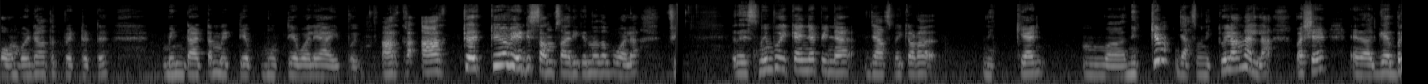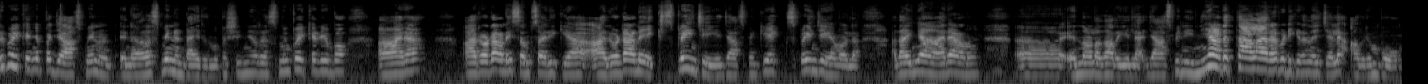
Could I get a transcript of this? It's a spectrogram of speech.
കോമ്പൗണ്ടിന്റെ അകത്ത് പെട്ടിട്ട് മിണ്ടാട്ടം മിട്ടിയ മുട്ടിയ പോലെ ആയിപ്പോയി. ആർക്ക ആർക്കൊക്കെയോ വേണ്ടി സംസാരിക്കുന്നത് പോലെ രശ്മി പോയി കഴിഞ്ഞാൽ പിന്നെ ജാസ്മിക്ക് അവിടെ നിൽക്കാൻ നിൽക്കും ജാസ്മിൻ നിൽക്കില്ല എന്നല്ല പക്ഷേ ഗബ്രി പോയി കഴിഞ്ഞപ്പോൾ ജാസ്മിൻ റസ്മിൻ ഉണ്ടായിരുന്നു. പക്ഷെ ഇനി റസ്മിൻ പോയി കഴിയുമ്പോൾ ആരാ ആരോടാണ് ഈ സംസാരിക്കുക? ആരോടാണ് എക്സ്പ്ലെയിൻ ചെയ്യുക? ജാസ്മിക്ക് എക്സ്പ്ലെയിൻ ചെയ്യണമല്ലോ. അതാ ഞാൻ ആരാണ് എന്നുള്ളത് അറിയില്ല. ജാസ്മിൻ ഇനി അടുത്ത ആൾ ആരാ പിടിക്കണമെന്ന് വെച്ചാൽ അവരും പോകും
